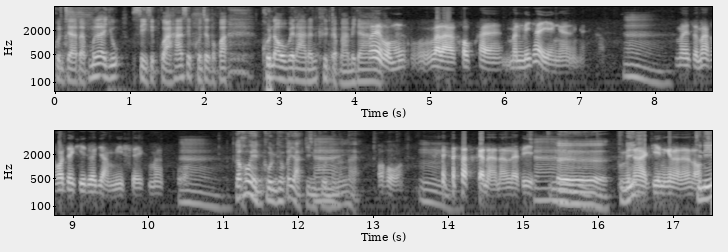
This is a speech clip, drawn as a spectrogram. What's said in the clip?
คุณจะแบบเมื่ออายุ 40 กว่า 50 คุณจะบอกว่า คุณเอาเวลานั้นคืนกลับมาไม่ได้ไม่ผมเวลาคบใครมันไม่ใช่อย่างนั้นไงครับอ่า ไม่ส่วนมากเขาจะคิดว่าอยากมีเซ็กมากกว่าอ่าก็เขาเห็นคุณเขาก็อยากกินใช่คุณนั่นแหละโอ้โหอืมขนาดนั้นเลยพี่ใช่เออทีไม่นี้น่ากินขนาดนั้นหรอกทีนี้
